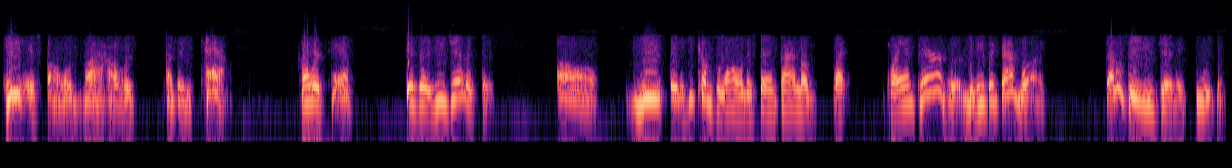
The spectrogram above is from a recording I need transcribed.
He is followed by Howard, I think, Taft. Howard Taft is a eugenicist. Uh, the, and he comes along at the same time of like Planned Parenthood. What do you think that was? That was a eugenics movement,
